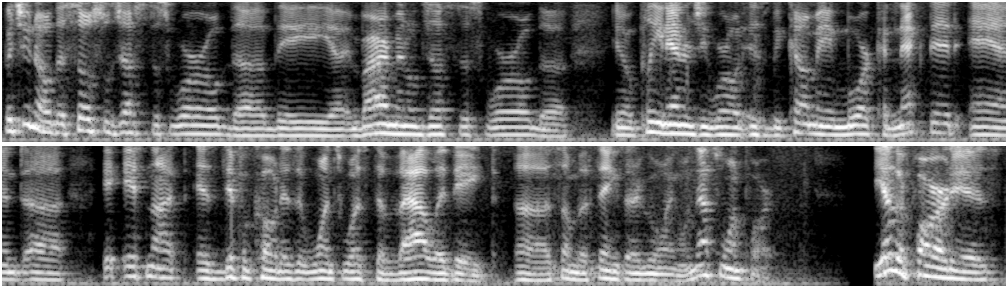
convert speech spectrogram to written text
but you know, the social justice world, the the uh, environmental justice world, the you know clean energy world is becoming more connected and. It- it's not as difficult as it once was to validate uh, some of the things that are going on. That's one part. The other part is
